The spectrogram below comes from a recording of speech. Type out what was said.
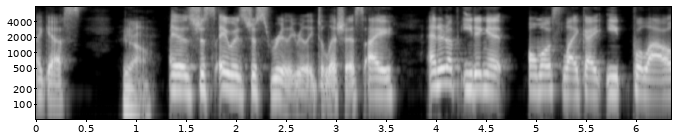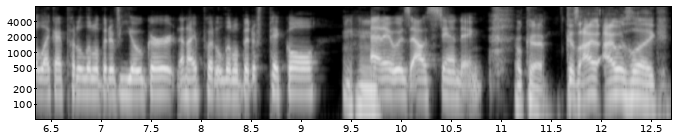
I guess yeah. it was just it was just really really delicious i ended up eating it almost like i eat pulao like i put a little bit of yogurt and i put a little bit of pickle Mhm. and it was outstanding Okay. Because I, I was like,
